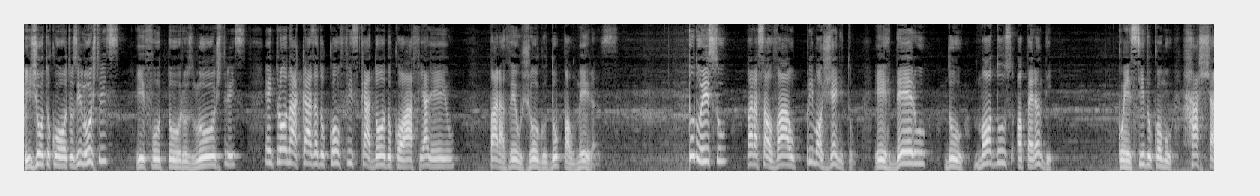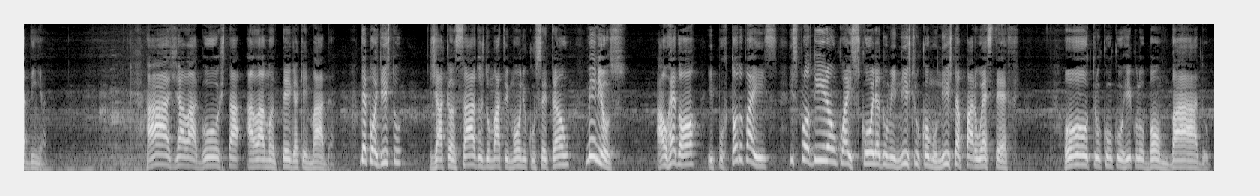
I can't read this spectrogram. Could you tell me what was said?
E junto com outros ilustres e futuros lustres, entrou na casa do confiscador do COAF alheio para ver o jogo do Palmeiras. Tudo isso para salvar o primogênito, herdeiro do modus operandi conhecido como rachadinha. Haja lagosta a la manteiga queimada. Depois disto, já cansados do matrimônio com o Cetrão, Minions, ao redor e por todo o país, explodiram com a escolha do ministro comunista para o STF. Outro com currículo bombado.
